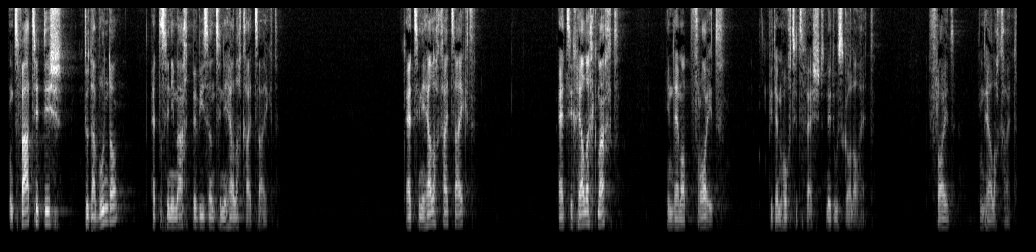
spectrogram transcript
Und das Fazit ist, durch das Wunder hat er seine Macht bewiesen und seine Herrlichkeit gezeigt. Er hat seine Herrlichkeit gezeigt. Er hat sich herrlich gemacht, indem er die Freude bei dem Hochzeitsfest nicht ausgehen hat. Freude und Herrlichkeit.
